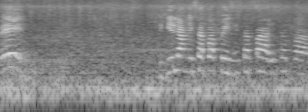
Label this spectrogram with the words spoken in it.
Pin! Sige lang, isa pa, Pin. Isa pa, isa pa.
